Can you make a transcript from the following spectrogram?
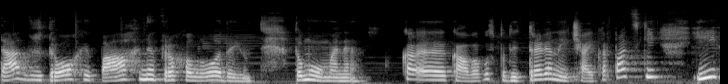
так вже трохи пахне прохолодою. Тому у мене е, кава, господи, трав'яний чай карпатський і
